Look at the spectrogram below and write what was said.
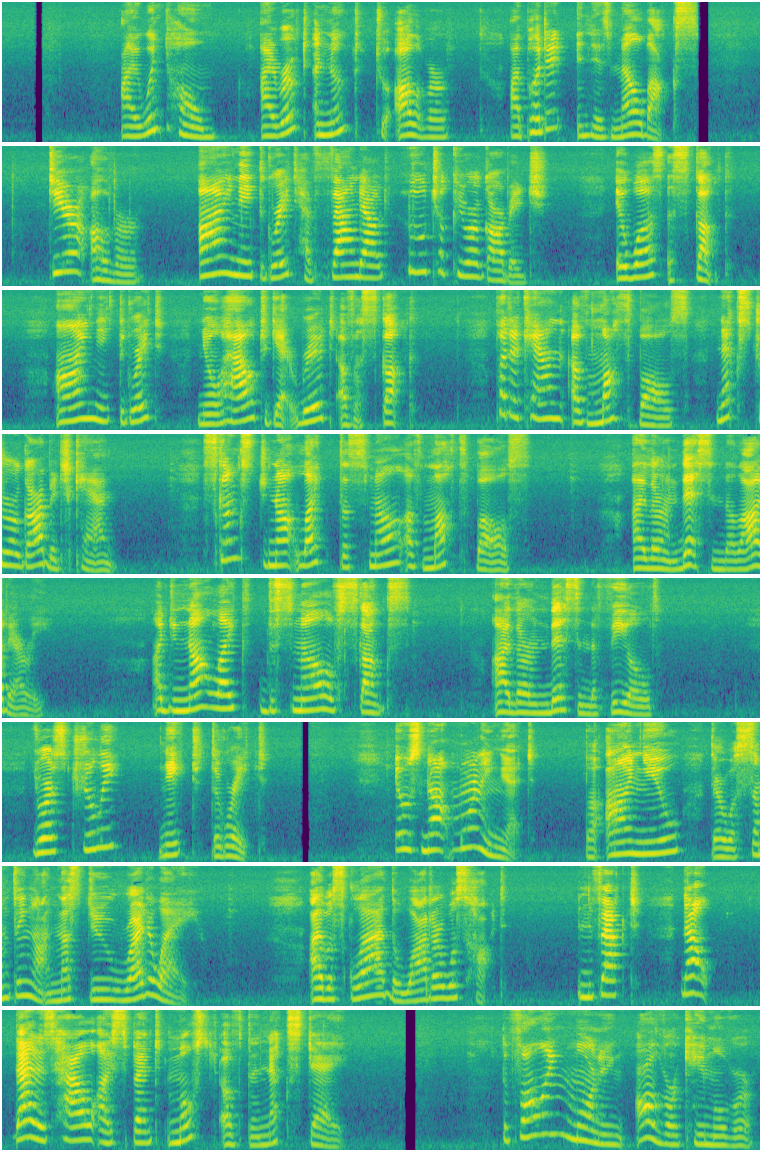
I went home. I wrote a note to Oliver. I put it in his mailbox. Dear Oliver, I, Nate the Great, have found out who took your garbage. It was a skunk. I, Nate the Great, know how to get rid of a skunk. Put a can of mothballs next to a garbage can. Skunks do not like the smell of mothballs. I learned this in the library. I do not like the smell of skunks. I learned this in the field. Yours truly, Nate the Great. It was not morning yet, but I knew there was something I must do right away. I was glad the water was hot. In fact, now that is how I spent most of the next day. The following morning, Oliver came over.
